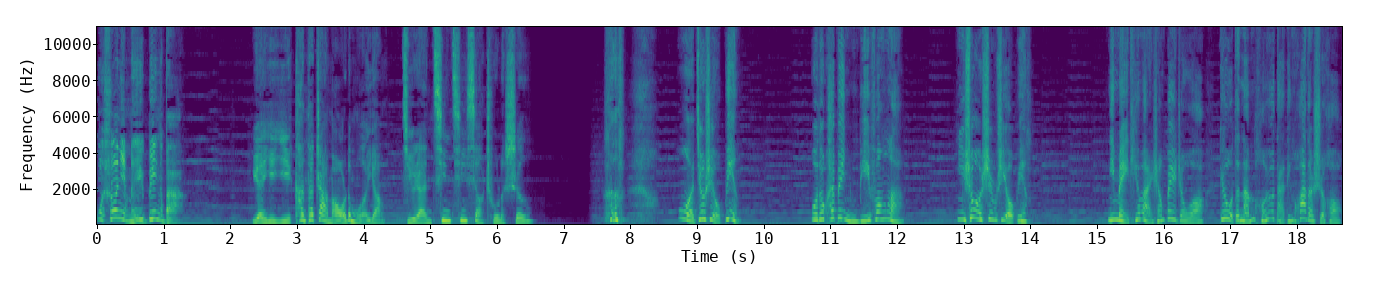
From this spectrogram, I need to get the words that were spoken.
我说你没病吧？”袁依依看他炸毛的模样，居然轻轻笑出了声：“哼，我就是有病，我都快被你们逼疯了。”你说我是不是有病？你每天晚上背着我给我的男朋友打电话的时候，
